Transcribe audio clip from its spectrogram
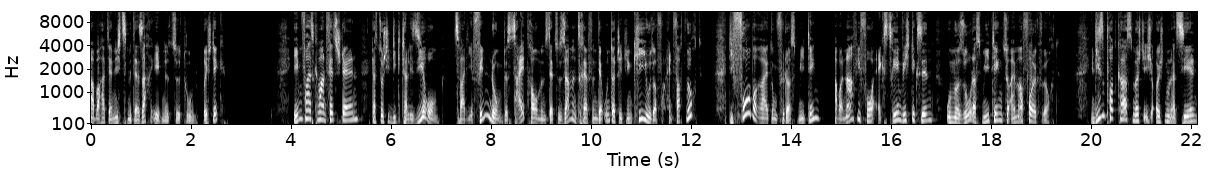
aber hat ja nichts mit der Sachebene zu tun, richtig? Ebenfalls kann man feststellen, dass durch die Digitalisierung zwar die Erfindung des Zeitraumes der Zusammentreffen der unterschiedlichen Key-User vereinfacht wird, die Vorbereitung für das Meeting aber nach wie vor extrem wichtig sind und nur so das Meeting zu einem Erfolg wird. In diesem Podcast möchte ich euch nun erzählen,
